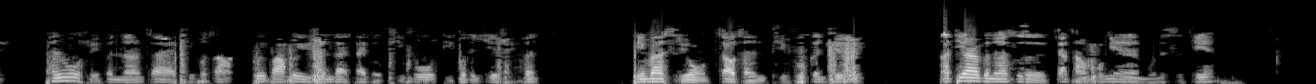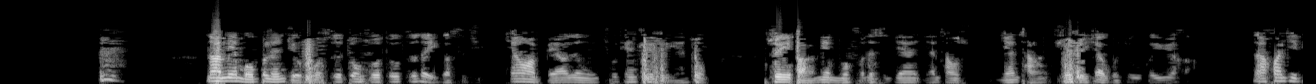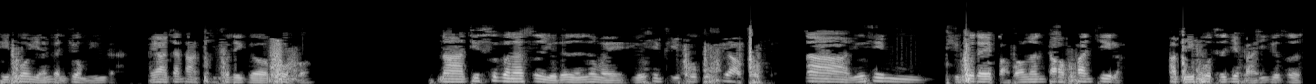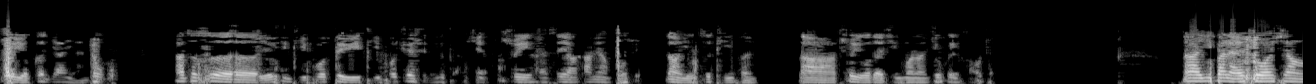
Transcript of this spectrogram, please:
喷雾水分呢，在皮肤上挥发会顺带带走皮肤底部的一些水分，频繁使用造成皮肤更缺水。那第二个呢是加长敷面膜的时间。那面膜不能久敷是众所周知的一个事情。千万不要认为秋天缺水严重，所以把面膜敷的时间延长，延长锁水效果就会越好。那换季皮肤原本就敏感，不要加大皮肤的一个负荷。那第四个呢是有的人认为油性皮肤不需要补水，那油性皮肤的宝宝呢到换季了，那皮肤直接反应就是出油更加严重。那这是油性皮肤对于皮肤缺水的一个表现，所以还是要大量补水，让油脂平衡。那出油的情况呢就会好转。那一般来说，像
